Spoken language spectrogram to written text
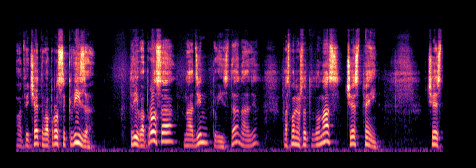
отвечать на вопросы квиза. Три вопроса на один квиз, да, на один. Посмотрим, что тут у нас. Chest pain. Chest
